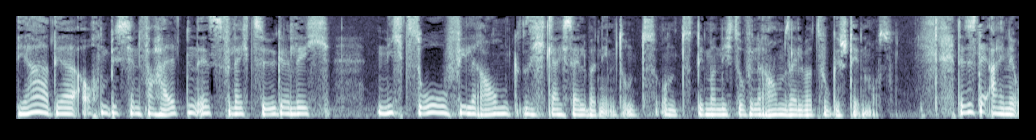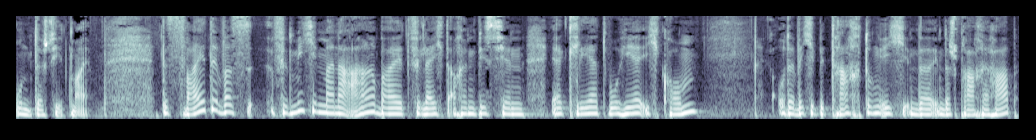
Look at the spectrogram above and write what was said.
ja, der auch ein bisschen verhalten ist, vielleicht zögerlich, nicht so viel Raum sich gleich selber nimmt und, und dem man nicht so viel Raum selber zugestehen muss. Das ist der eine Unterschied mal. Das zweite, was für mich in meiner Arbeit vielleicht auch ein bisschen erklärt, woher ich komme oder welche Betrachtung ich in der, in der Sprache habe,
